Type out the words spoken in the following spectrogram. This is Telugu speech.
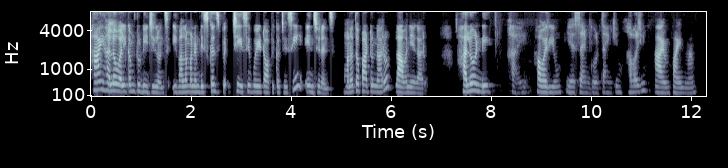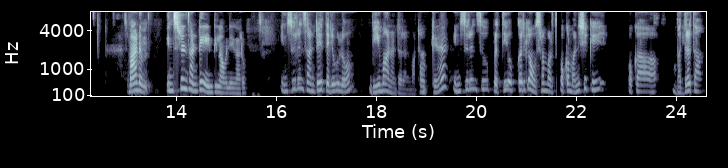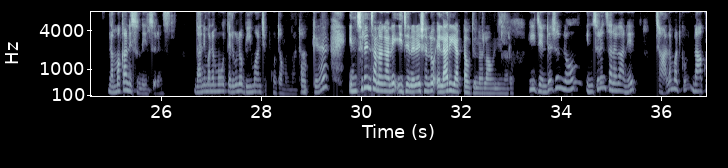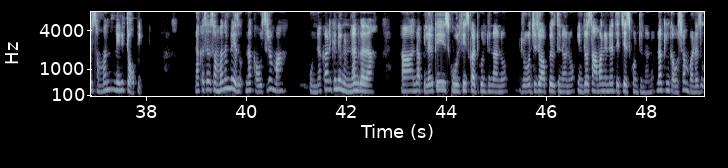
Hi hello welcome to DG loans. ఇవాళ మనం డిస్కస్ చేసేబోయే టాపిక్ వచ్చేసి ఇన్సూరెన్స్. మనతో పాటు ఉన్నారు లావణ్య గారు. హలో అండి. Hi. How are you yes I'm good thank you how are you I'm fine ma'am madam insurance అంటే ఏంటి లావణ్య గారు? ఇన్సూరెన్స్ అంటే తెలుగులో బీమా అని అంటారు అనమాట ఓకే. ఇన్సూరెన్స్ ప్రతి ఒక్కరికి అవసరం పడుతుంది. ఒక మనిషికి ఒక భద్రత నమ్మకాన్ని ఇస్తుంది ఇన్సూరెన్స్. దాన్ని మనము తెలుగులో బీమా అని చెప్పుకుంటాం అనమాట ఓకే. ఇన్సూరెన్స్ అనగానే ఈ జనరేషన్లో ఎలా రియాక్ట్ అవుతున్నారు లావణ్య గారు? ఈ జనరేషన్లో ఇన్సూరెన్స్ అనగానే చాలా మటుకు నాకు సంబంధం లేని టాపిక్. నాకు అసలు సంబంధం లేదు. నాకు అవసరమా? ఉన్న కాడికి నేను ఉన్నాను కదా. నా పిల్లలకి స్కూల్ ఫీజు కట్టుకుంటున్నాను. రోజు జాబ్కి వెళ్తున్నాను ఇంట్లో సామాన్యంగా తెచ్చేసుకుంటున్నాను నాకు ఇంక అవసరం పడదు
